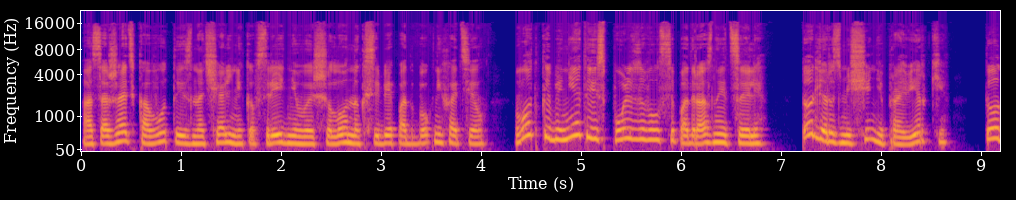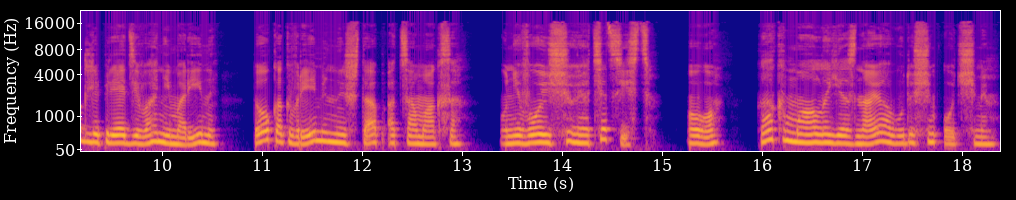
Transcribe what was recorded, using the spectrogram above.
а сажать кого-то из начальников среднего эшелона к себе под бок не хотел. Вот кабинет и использовался под разные цели. То для размещения проверки, то для переодевания Марины, то как временный штаб отца Макса. У него еще и отец есть. О, как мало я знаю о будущем отчиме.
